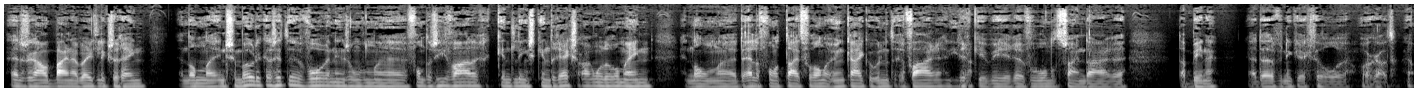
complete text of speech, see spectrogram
Eh, dus dan gaan we bijna wekelijks erheen. En dan eh, in Symbolica zitten, voor en in zo'n eh, fantasievader. Kind links, kind rechts, armen eromheen. En dan eh, de helft van de tijd vooral naar hun kijken hoe hun het ervaren. En iedere keer weer verwonderd zijn daar, daar binnen. Ja, dat vind ik echt wel, wel goud. Ja.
